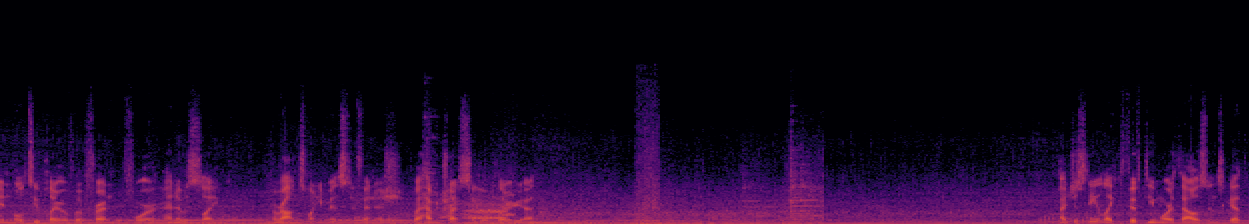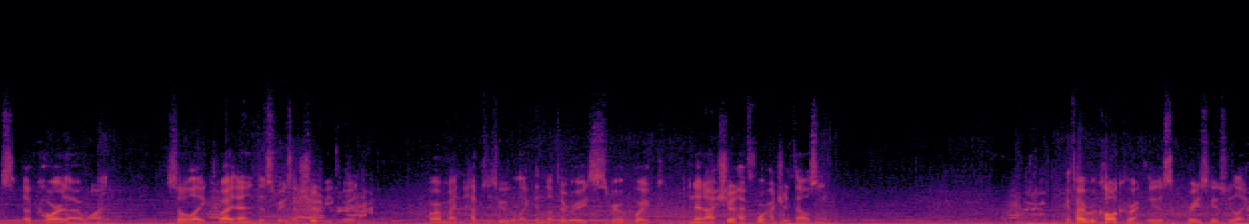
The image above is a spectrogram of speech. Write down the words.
in multiplayer with a friend before, and it was like around 20 minutes to finish, but I haven't tried single player yet. I just need like 50 more thousand to get a car that I want. So like by the end of this race I should be good. Or I might have to do like another race real quick, and then I should have 400,000. If I recall correctly, this race gives you like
